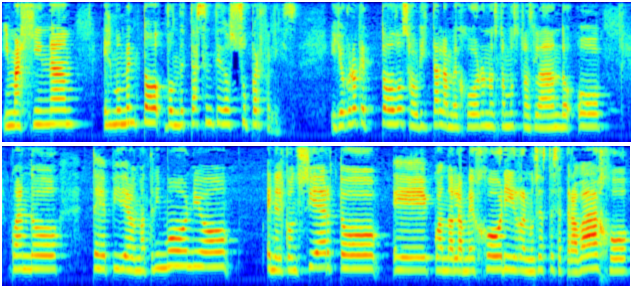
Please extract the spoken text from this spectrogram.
imagina el momento donde te has sentido súper feliz. Y yo creo que todos ahorita a lo mejor nos estamos trasladando o cuando te pidieron matrimonio, en el concierto, eh, cuando a lo mejor y renunciaste a ese trabajo,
